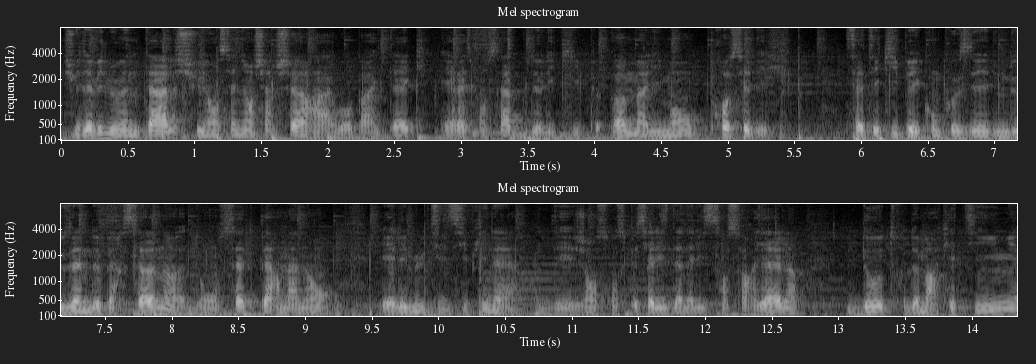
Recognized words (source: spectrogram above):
Je suis David Lumenthal, je suis enseignant-chercheur à AgroParisTech et responsable de l'équipe Hommes Aliments Procédés. Cette équipe est composée d'une douzaine de personnes, dont sept permanents, et elle est multidisciplinaire. Des gens sont spécialistes d'analyse sensorielle, d'autres de marketing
